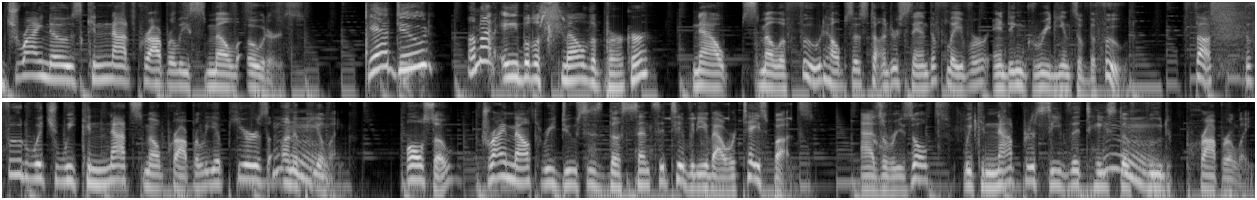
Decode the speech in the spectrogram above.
Dry nose cannot properly smell odors. Yeah, dude. I'm not able to smell the burger. Now, smell of food helps us to understand the flavor and ingredients of the food. Thus, the food which we cannot smell properly appears hmm. unappealing. Also, dry mouth reduces the sensitivity of our taste buds. As a result, we cannot perceive the taste of hmm. food properly.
